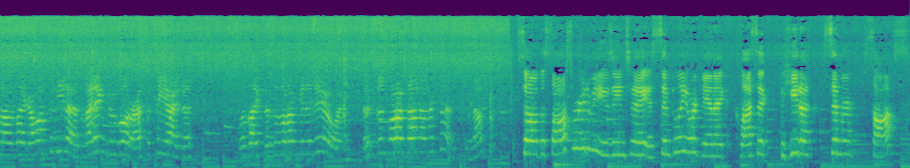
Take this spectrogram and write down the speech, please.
and I was like, I want fajitas, and I didn't Google a recipe. I just was like, this is what I'm gonna do, and this is what I've done ever since, you know. So the sauce we're going to be using today is Simply Organic Classic Fajita Simmer Sauce.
